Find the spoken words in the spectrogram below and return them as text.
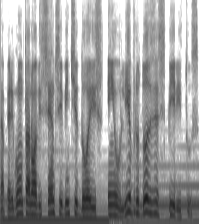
Na pergunta 922, em O Livro dos Espíritos,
